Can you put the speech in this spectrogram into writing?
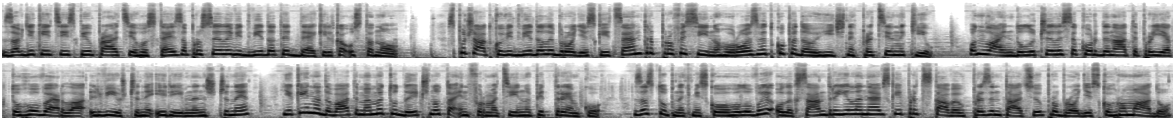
завдяки цій співпраці гостей запросили відвідати декілька установ. Спочатку відвідали Бродівський центр професійного розвитку педагогічних працівників. Онлайн долучилися координати проєкту Говерла Львівщини і Рівненщини, який надаватиме методичну та інформаційну підтримку. Заступник міського голови Олександр Єленевський представив презентацію про Бродівську громаду.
